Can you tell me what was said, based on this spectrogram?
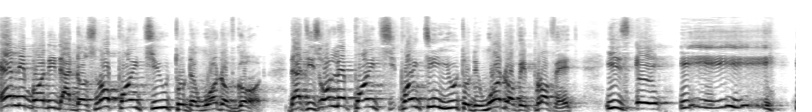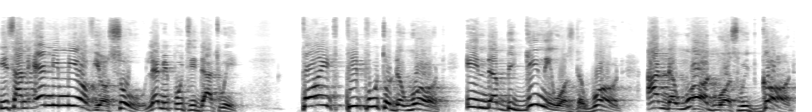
Anybody that does not point you to the word of God, that is only point, pointing you to the word of a prophet, is a is an enemy of your soul. Let me put it that way. Point people to the word. In the beginning was the Word, and the Word was with God,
